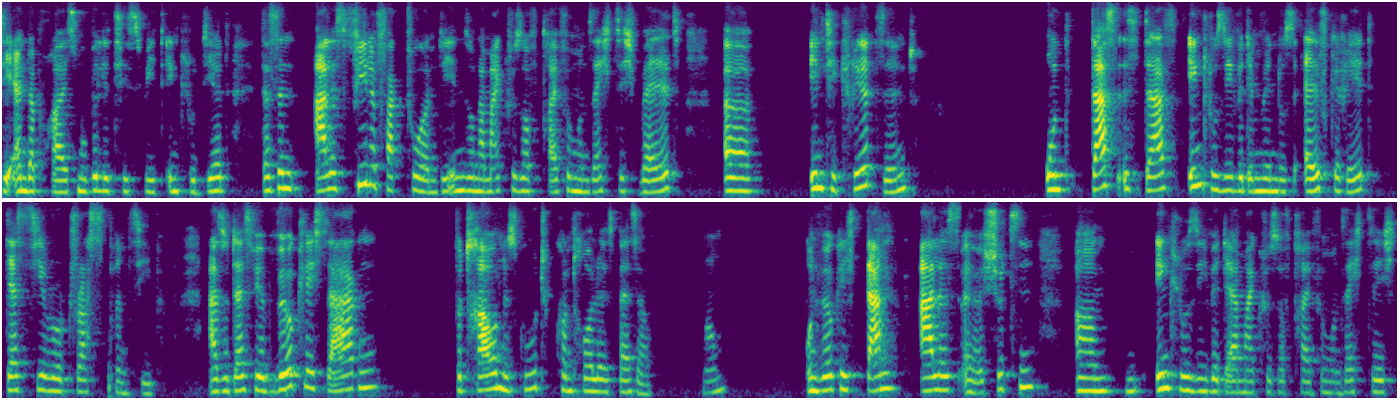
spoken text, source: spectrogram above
die Enterprise Mobility Suite inkludiert. Das sind alles viele Faktoren, die in so einer Microsoft 365 Welt äh, integriert sind Und das ist das, inklusive dem Windows 11 Gerät, der Zero Trust Prinzip. Also, dass wir wirklich sagen, Vertrauen ist gut, Kontrolle ist besser. Ne? Und wirklich dann alles äh, schützen, ähm, inklusive der Microsoft 365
